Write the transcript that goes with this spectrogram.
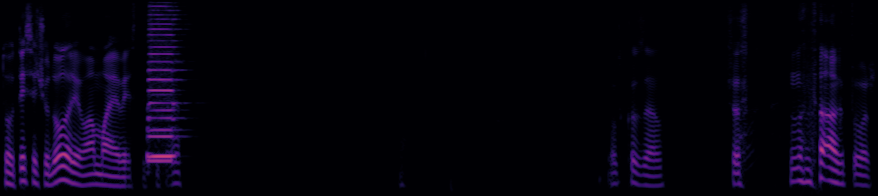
то тисячу доларів вам має вистачити. От козел. Що? Ну так, тож.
